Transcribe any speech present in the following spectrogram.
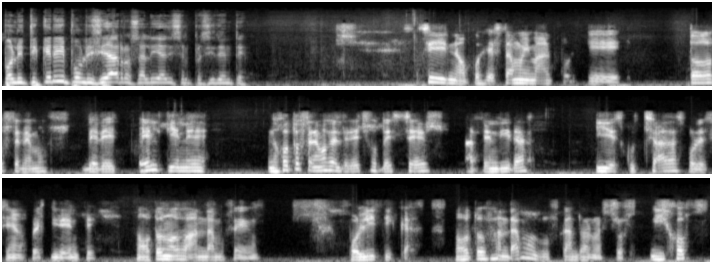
politiquería y publicidad, Rosalía, dice el presidente. Sí, no, pues está muy mal porque todos tenemos derecho, él tiene, nosotros tenemos el derecho de ser atendidas y escuchadas por el señor presidente. Nosotros no andamos en política, nosotros andamos buscando a nuestros hijos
